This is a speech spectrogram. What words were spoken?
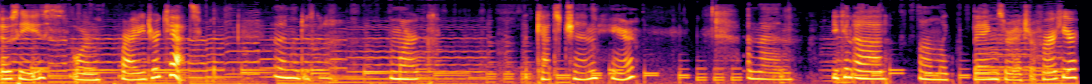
OCs or variety to your cats. And then we're just gonna mark the cat's chin here. And then you can add um, like bangs or extra fur here.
